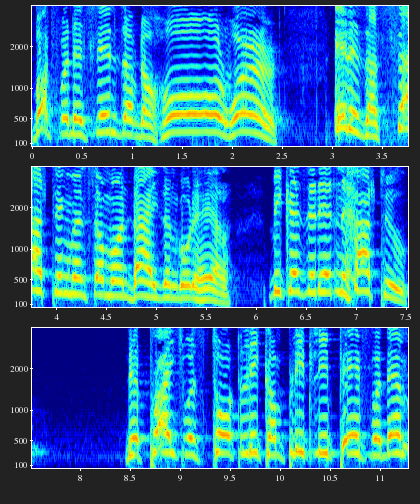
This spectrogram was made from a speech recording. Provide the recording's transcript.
but for the sins of the whole world. It is a sad thing when someone dies and go to hell because they didn't have to. The price was totally, completely paid for them.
